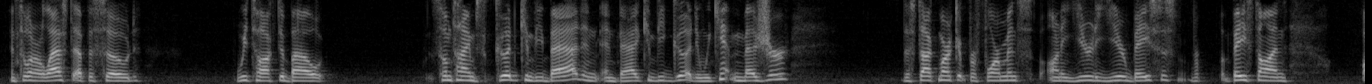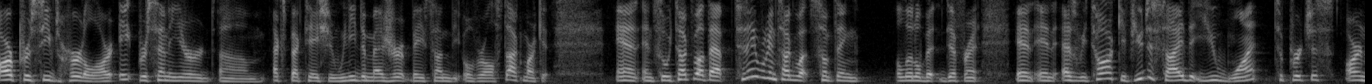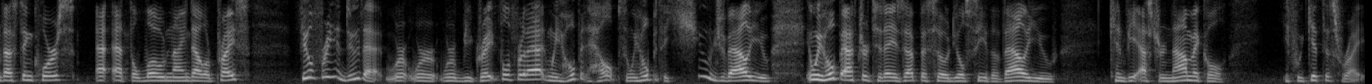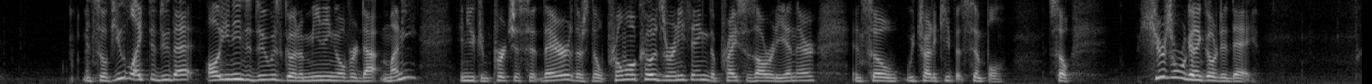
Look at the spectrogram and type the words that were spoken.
And so in our last episode, we talked about sometimes good can be bad and, and bad can be good. And we can't measure the stock market performance on a year to year basis based on our perceived hurdle, our 8% a year um, expectation, we need to measure it based on the overall stock market. And, and so we talked about that. Today we're going to talk about something a little bit different. And, and as we talk, if you decide that you want to purchase our investing course at, at the low $9 price, feel free to do that. We're, we're, we'll be grateful for that, and we hope it helps, and we hope it's a huge value. And we hope after today's episode, you'll see the value can be astronomical if we get this right. And so if you'd like to do that, all you need to do is go to meaningover.money and you can purchase it there. There's no promo codes or anything. The price is already in there. And so we try to keep it simple. So here's where we're going to go today.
